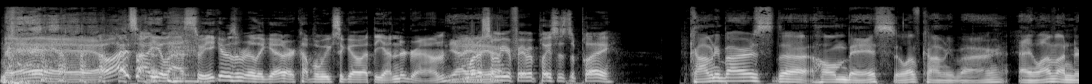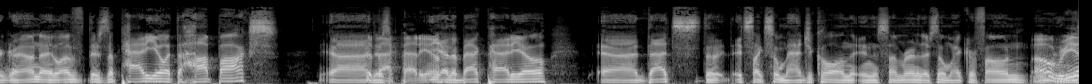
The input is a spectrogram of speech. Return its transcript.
hey, well, I saw you last week. It was really good, or a couple weeks ago at the Underground. Yeah, what yeah, are some yeah. of your favorite places to play? Comedy bars, the home base. I love comedy bar. I love underground. I love. There's the patio at the hot box. Uh, The back patio? Yeah, the back patio. Uh, that's the. It's like so magical in the, in the summer. There's no microphone. Oh, and- and really? The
